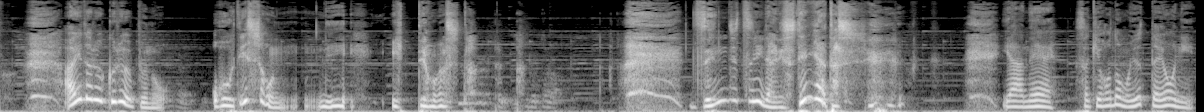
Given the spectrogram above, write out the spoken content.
アイドルグループのオーディションに行ってました前日に何してんねや、私いやね、先ほども言ったように、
